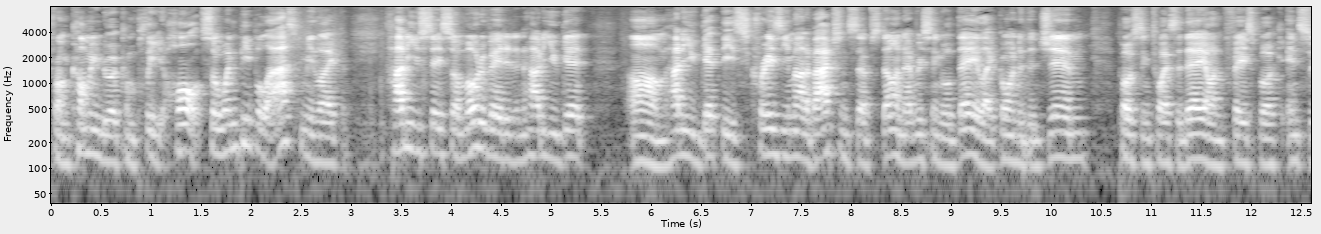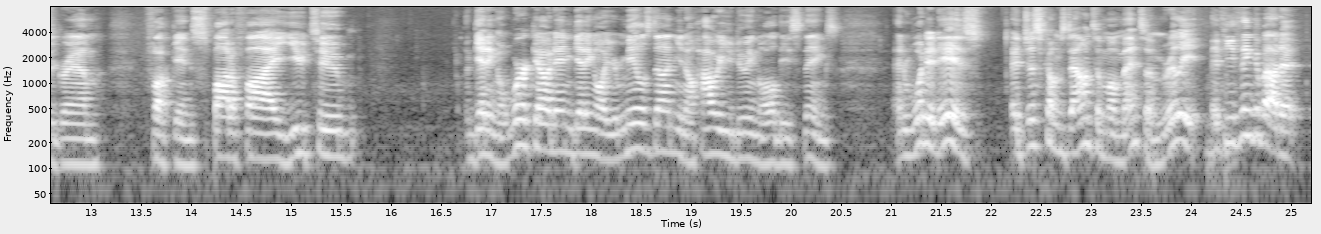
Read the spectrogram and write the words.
from coming to a complete halt so when people ask me like how do you stay so motivated and how do you get um, how do you get these crazy amount of action steps done every single day? Like going to the gym posting twice a day on facebook instagram fucking spotify youtube getting a workout in getting all your meals done. You know how are you doing all these things? And what it is it just comes down to momentum. Really if you think about it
